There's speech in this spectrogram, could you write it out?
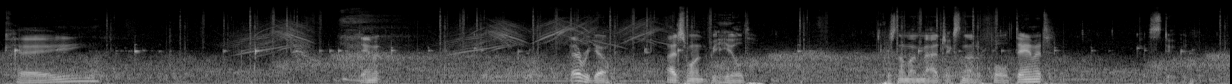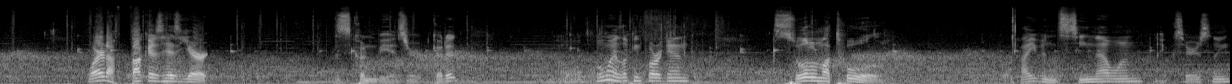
Okay. Damn it. There we go. I just wanted to be healed. Of course now my magic's not at full. Damn it. Stupid. Where the fuck is his yurt? This couldn't be his yurt, could it? Oh, who am I looking for again? Sul-Matuul. Have I even seen that one? Like, seriously?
